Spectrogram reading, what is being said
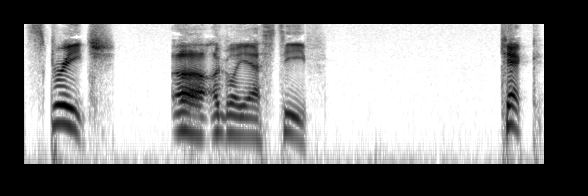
Screech. Ugh, ugly ass teeth. Kick.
